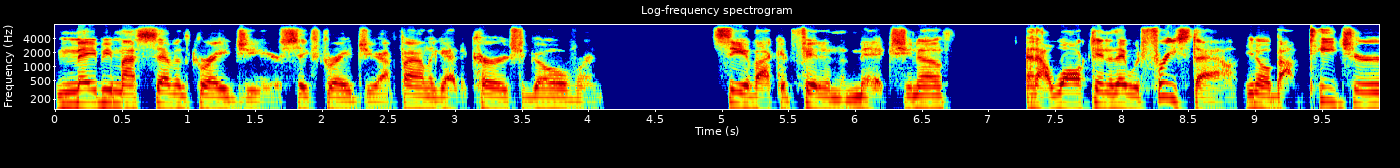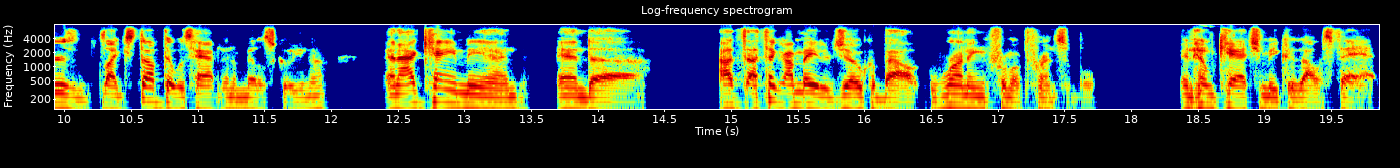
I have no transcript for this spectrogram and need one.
maybe my seventh grade year, sixth grade year, I finally got the courage to go over and see if I could fit in the mix, you know? And I walked in and they would freestyle, you know, about teachers and like stuff that was happening in middle school, you know? And I came in and uh, I, th- I think I made a joke about running from a principal and him catching me because I was fat,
